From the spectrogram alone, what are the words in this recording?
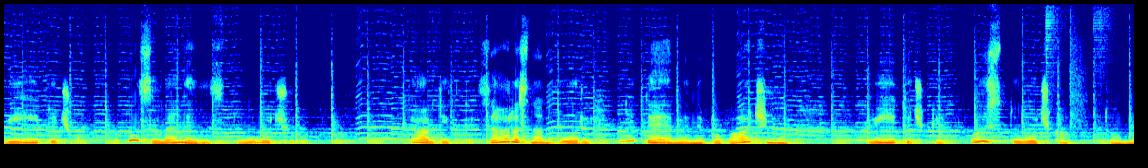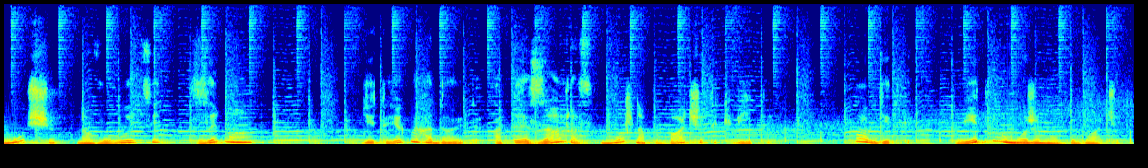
квіточку або зелений листочок? Так, дітки, зараз на дворі ніде ми не побачимо квіточки, листочка, тому що на вулиці зима. Діти, як ви гадаєте, а де зараз можна побачити квіти? Так, дітки, квіти ми можемо побачити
